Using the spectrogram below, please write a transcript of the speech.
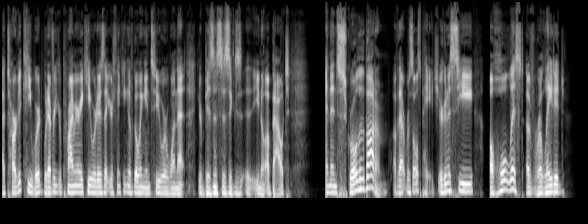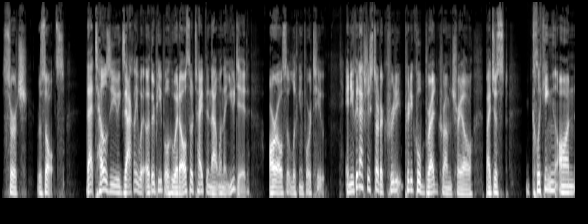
a target keyword, whatever your primary keyword is that you're thinking of going into or one that your business is, you know, about. And then scroll to the bottom of that results page. You're going to see a whole list of related search results. That tells you exactly what other people who had also typed in that one that you did are also looking for too. And you can actually start a pretty, pretty cool breadcrumb trail by just clicking on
